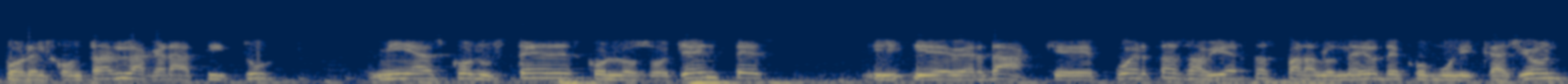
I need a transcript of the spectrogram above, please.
por el contrario, la gratitud mía es con ustedes, con los oyentes y, y, de verdad que puertas abiertas para los medios de comunicación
